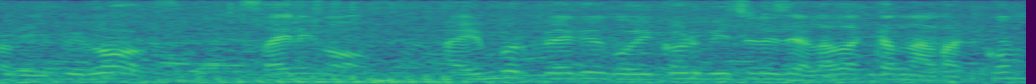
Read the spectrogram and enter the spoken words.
അത് ഈ വ്ളോഗ്സ് സൈനിങ് ഓഫ് അമ്പത് റുപ്യക്ക് കോഴിക്കോട് ബീച്ചിൽ ചിലതൊക്കെ നടക്കും.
